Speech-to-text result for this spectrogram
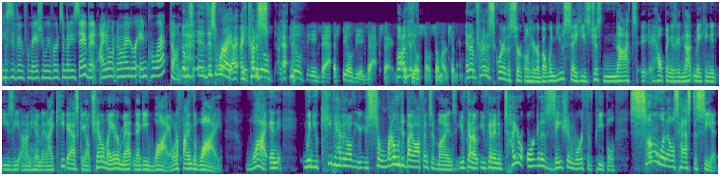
piece of information we've heard somebody say, but I don't know how you're incorrect on No, that. because, this is where I, I, I try to. feels, s- it feels the exact. It feels the exact same. Well, I'm it just- feels so similar to me. And I'm trying to square the circle here about when you say he's just not eh, helping us, not making it easy on him. And I keep asking, I'll channel my inner Matt Nagy why. I want to find the why. Why? And when you keep having all the, you're, you're surrounded by offensive minds. You've got a you've got an entire organization worth of people. Someone else has to see it.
